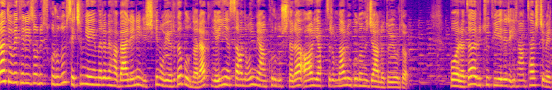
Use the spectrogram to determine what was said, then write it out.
Radyo ve Televizyon Üst Kurulu seçim yayınları ve haberlerine ilişkin uyarıda bulunarak yayın yasağına uymayan kuruluşlara ağır yaptırımlar uygulanacağını duyurdu. Bu arada Rütük üyeleri İlhan Taşçı ve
